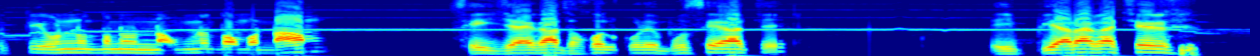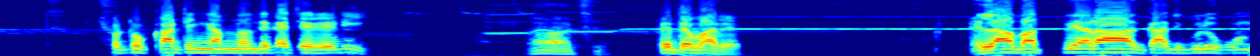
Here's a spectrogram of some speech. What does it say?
একটি অন্যতম অন্যতম নাম। সেই জায়গা দখল করে বসে আছে। এই পেয়ারা গাছের ছোট কাটিং আপনাদের কাছে রেডি হ্যাঁ আছে। পেতে পারে। এলাহাবাদ পেয়ারা গাছগুলো কোন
